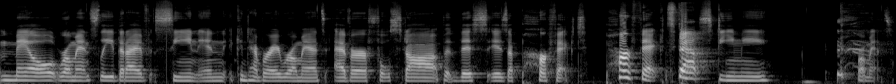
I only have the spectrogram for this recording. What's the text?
male romance lead that I've seen in contemporary romance ever. Full stop. This is a perfect, perfect, Stop. steamy romance.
